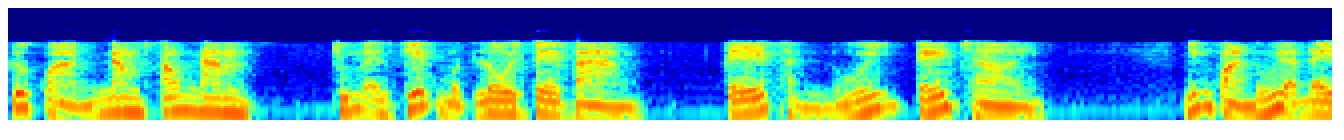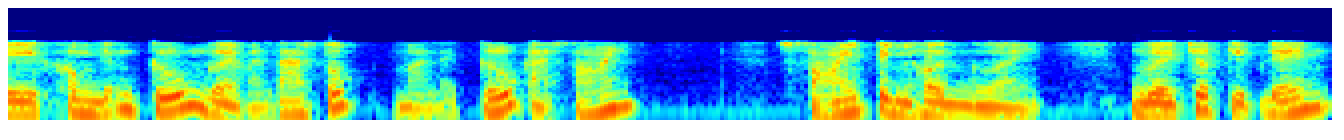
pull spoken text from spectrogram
Cứ khoảng năm sáu năm, chúng lại giết một lô dê vàng, tế thần núi, tế trời. Những quả núi ở đây không những cứu người và gia súc mà lại cứu cả sói. Sói tinh hơn người, người chưa kịp đến,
